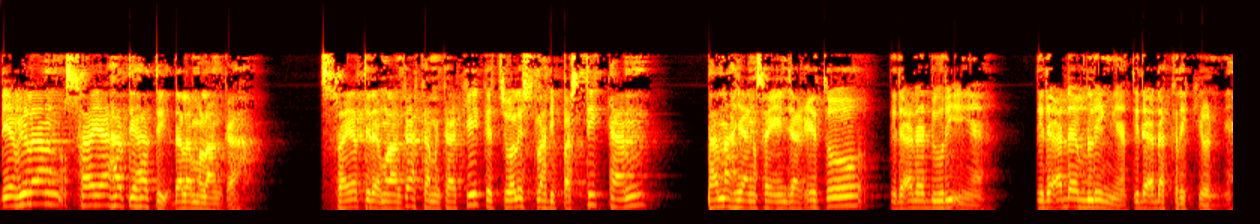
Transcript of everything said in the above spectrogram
dia bilang, saya hati-hati dalam melangkah. Saya tidak melangkahkan kaki kecuali setelah dipastikan tanah yang saya injak itu tidak ada durinya, tidak ada belingnya, tidak ada kerikilnya.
